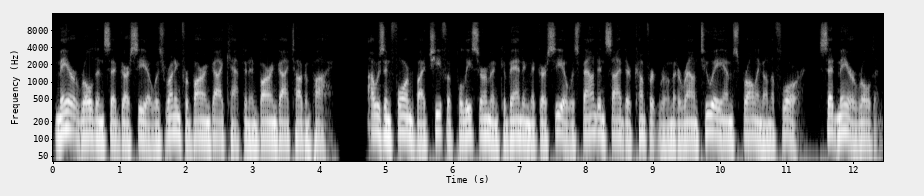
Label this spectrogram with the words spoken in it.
Mayor Roldan said Garcia was running for barangay captain in Barangay Tagumpay. I was informed by Chief of Police Erman Cabanding that Garcia was found inside their comfort room at around 2 a.m. sprawling on the floor, said Mayor Roldan.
